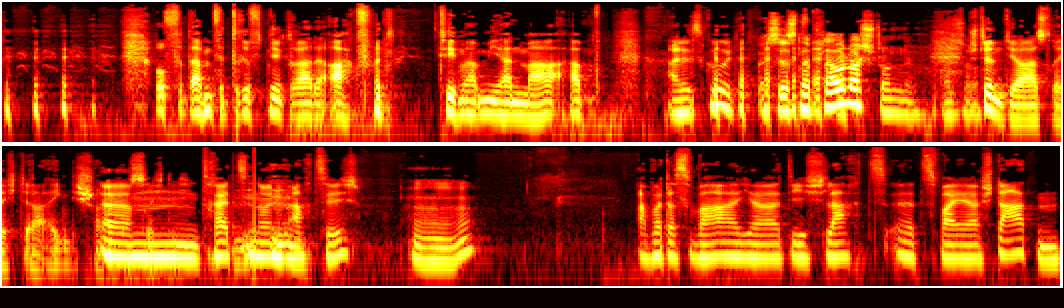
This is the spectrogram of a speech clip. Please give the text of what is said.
oh verdammt, wir driften hier gerade arg von dem Thema Myanmar ab. Alles gut. Es ist eine Plauderstunde. Also, Stimmt, ja, hast recht, ja, eigentlich schon. ähm, 1389. Mhm. Aber das war ja die Schlacht äh, zweier Staaten.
